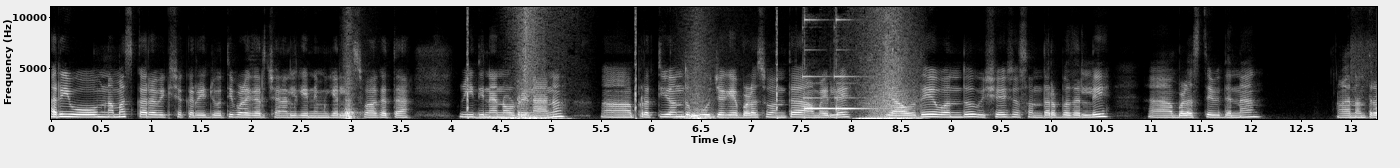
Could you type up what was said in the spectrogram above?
ಹರಿ ಓಂ, ನಮಸ್ಕಾರ ವೀಕ್ಷಕರೇ, ಜ್ಯೋತಿ ಬಳಗರ್ ಚಾನಲ್ಗೆ ನಿಮಗೆಲ್ಲ ಸ್ವಾಗತ. ಈ ದಿನ ನೋಡ್ರಿ ನಾನು ಪ್ರತಿಯೊಂದು ಪೂಜೆಗೆ ಬಳಸುವಂಥ ಆಮೇಲೆ ಯಾವುದೇ ಒಂದು ವಿಶೇಷ ಸಂದರ್ಭದಲ್ಲಿ ಬಳಸ್ತೀವಿ ಇದನ್ನು. ಆನಂತರ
